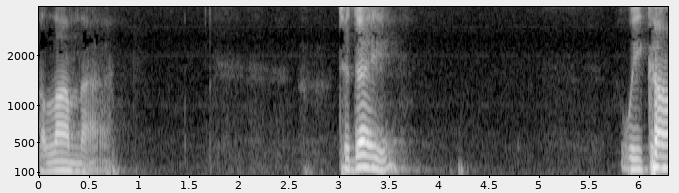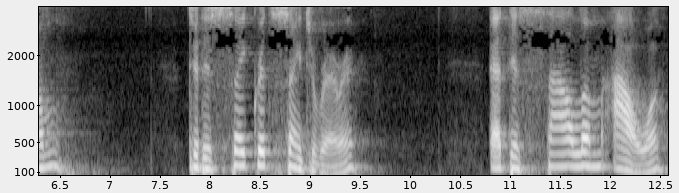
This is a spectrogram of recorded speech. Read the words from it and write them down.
alumni. Today, we come to this sacred sanctuary at this solemn hour,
